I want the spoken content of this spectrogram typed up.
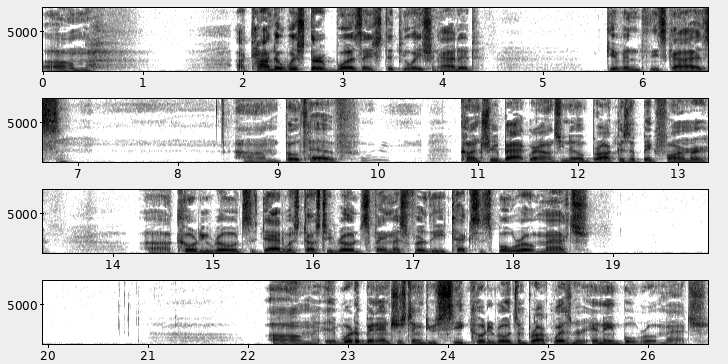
Um, I kind of wish there was a stipulation added, given these guys um, both have country backgrounds. You know, Brock is a big farmer. Uh, Cody Rhodes, his dad was Dusty Rhodes, famous for the Texas Bull Rope match. Um, it would have been interesting to see Cody Rhodes and Brock Lesnar in a bull rope match.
